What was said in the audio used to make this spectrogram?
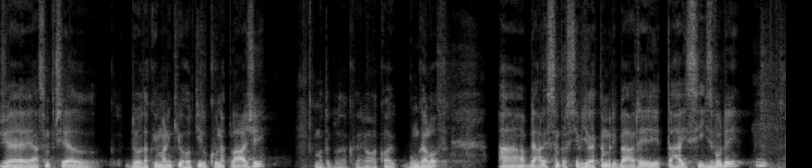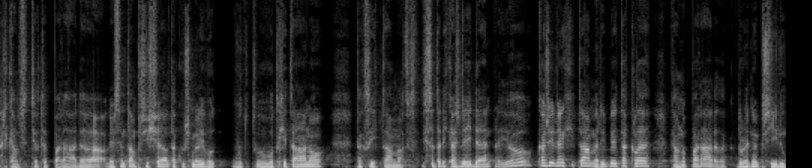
že já jsem přijel do takového malinkého hotýlku na pláži, no to bylo takový no, jako bungalov, a v dále jsem prostě viděl, jak tam rybáři tahají síť z vody. A říkám si, to je paráda. A když jsem tam přišel, tak už měli od, od, odchytáno. Tak se jich ptám, a vy se tady každý den? Prý, jo, každý den chytáme ryby takhle. Říkám, no paráda, tak druhý den přijdu.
